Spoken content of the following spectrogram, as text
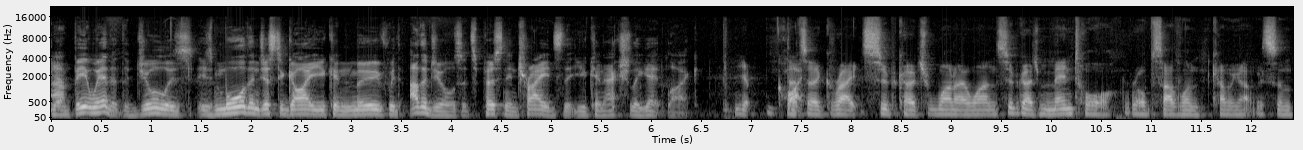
Yeah. Um, be aware that the jewel is, is more than just a guy you can move with other jewels. It's a person in trades that you can actually get like Yep, Quite. that's a great Supercoach 101. Supercoach mentor Rob Sutherland coming up with some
